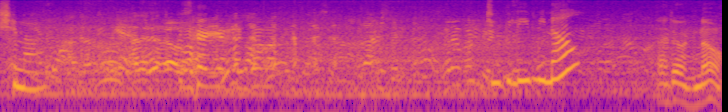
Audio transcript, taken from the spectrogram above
The Ganesh Himal. Do you believe me now? I don't know.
